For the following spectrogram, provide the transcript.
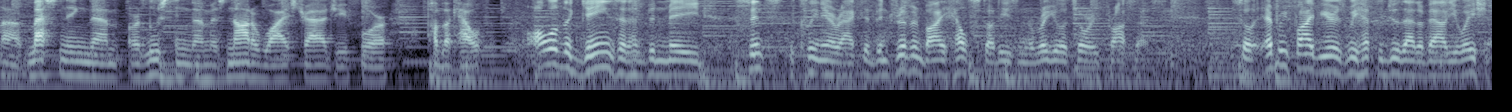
uh, lessening them or loosening them is not a wise strategy for public health. All of the gains that have been made since the Clean Air Act have been driven by health studies and the regulatory process. So every five years we have to do that evaluation.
